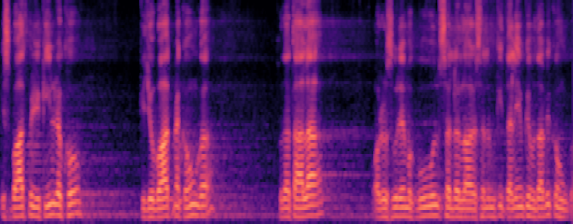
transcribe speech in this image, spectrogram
اس بات پر یقین رکھو کہ جو بات میں کہوں گا، خدا تعالیٰ اور رسول مقبول صلی اللہ علیہ وسلم کی تعلیم کے مطابق کہوں گا۔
